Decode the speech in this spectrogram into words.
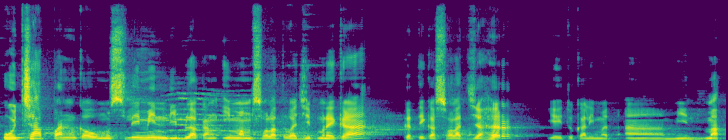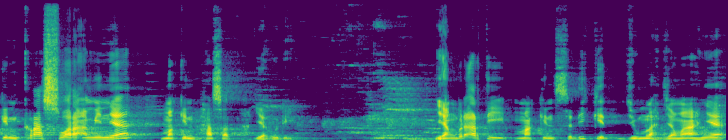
Ucapan kaum muslimin di belakang imam sholat wajib mereka ketika sholat jahar, yaitu kalimat amin. Makin keras suara aminnya, makin hasad Yahudi. Yang berarti makin sedikit jumlah jamaahnya,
